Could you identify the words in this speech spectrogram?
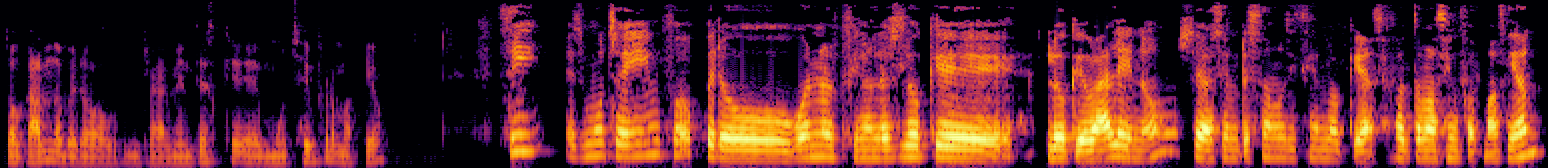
tocando, pero realmente es que mucha información. Sí, es mucha info, pero bueno, al final es lo que, lo que vale, ¿no? O sea, siempre estamos diciendo que hace falta más información,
